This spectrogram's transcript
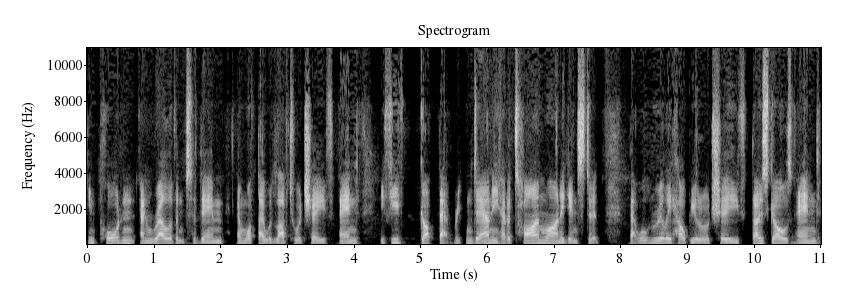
important and relevant to them and what they would love to achieve. And if you've got that written down, you have a timeline against it, that will really help you to achieve those goals and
